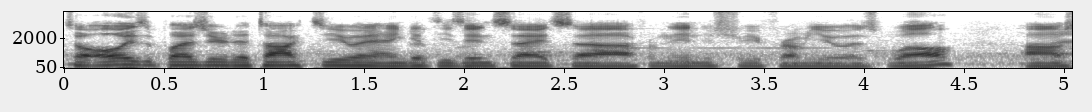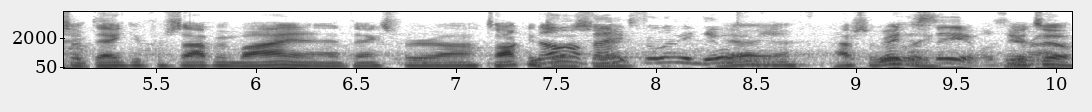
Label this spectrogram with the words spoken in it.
so always a pleasure to talk to you and, get these insights uh, from the industry from you as well. Um, so thank you for stopping by and thanks for uh, talking to us. No, thanks for letting me do Yeah, it. yeah, absolutely. Great to see you. We'll see you you too.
